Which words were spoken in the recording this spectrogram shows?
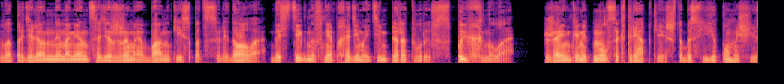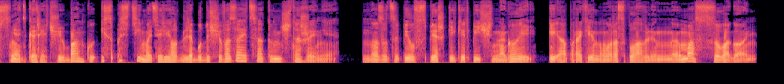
В определенный момент содержимое банки из-под солидола, достигнув необходимой температуры, вспыхнуло, Женька метнулся к тряпке, чтобы с ее помощью снять горячую банку и спасти материал для будущего зайца от уничтожения. Но зацепил в спешке кирпич ногой и опрокинул расплавленную массу в огонь.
